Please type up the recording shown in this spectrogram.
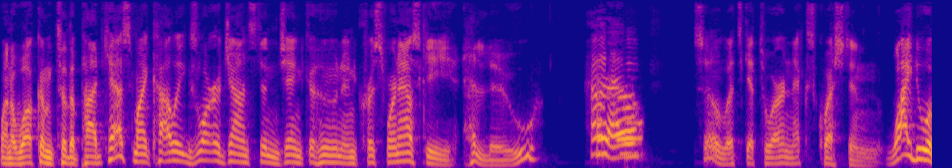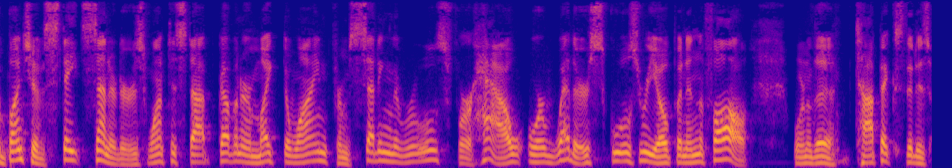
Want to welcome to the podcast my colleagues Laura Johnston, Jane Kahoun, and Chris Warnowski. Hello. Hello. So let's get to our next question. Why do a bunch of state senators want to stop Governor Mike DeWine from setting the rules for how or whether schools reopen in the fall? One of the topics that is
